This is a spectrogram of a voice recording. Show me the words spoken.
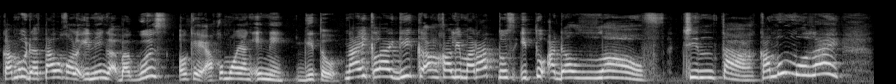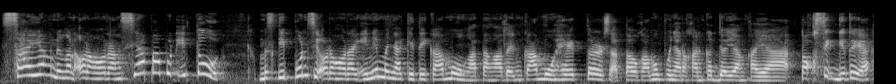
Kamu udah tahu kalau ini nggak bagus, oke okay, aku mau yang ini, gitu. Naik lagi ke angka 500, itu ada love cinta. Kamu mulai sayang dengan orang-orang siapa pun itu. Meskipun si orang-orang ini menyakiti kamu, ngata-ngatain kamu, haters, atau kamu punya rekan kerja yang kayak toxic gitu ya.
